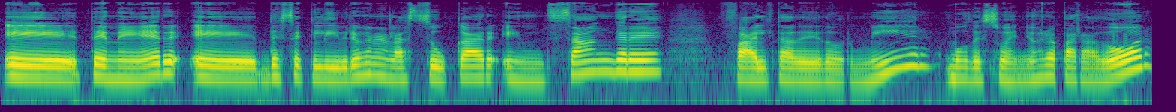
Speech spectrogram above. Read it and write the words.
eh, tener eh, desequilibrios en el azúcar en sangre, falta de dormir o de sueño reparador,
